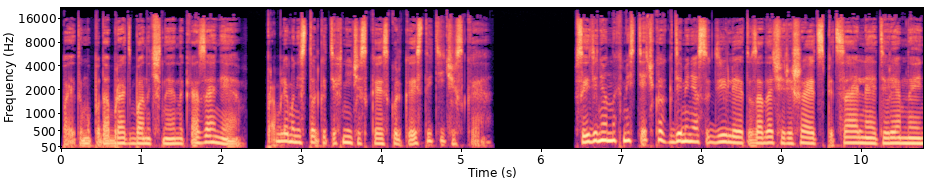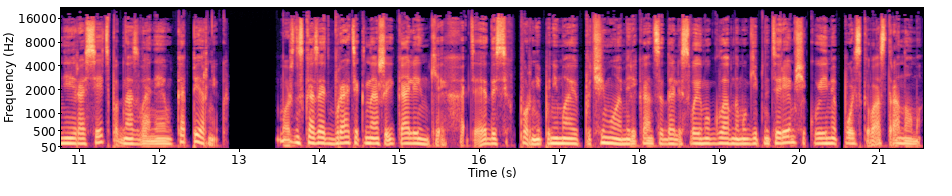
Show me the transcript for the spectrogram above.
Поэтому подобрать баночное наказание — проблема не столько техническая, сколько эстетическая. В Соединенных местечках, где меня судили, эту задачу решает специальная тюремная нейросеть под названием «Коперник». Можно сказать, братик нашей Калинки, хотя я до сих пор не понимаю, почему американцы дали своему главному гипнотюремщику имя польского астронома.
